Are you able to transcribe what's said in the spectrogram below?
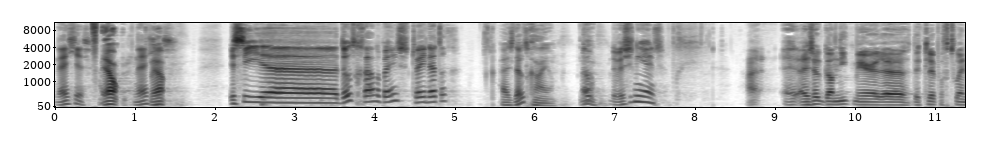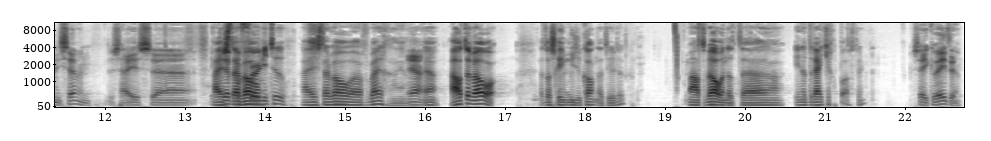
Netjes. Ja, Netjes. Ja. Is hij eh doodgegaan opeens? 32? Hij is doodgegaan, ja. Ja. Oh, dat wist ik niet eens. Hij, hij is ook dan niet meer eh, de Club of 27. Dus hij is... eh, Hij is daar of wel, 32. hij is daar wel eh, voorbij gegaan, ja. Ja. Ja. Hij had er wel... Het was geen muzikant natuurlijk. Maar hij had wel in dat, eh, in dat rijtje gepast, hè. zeker weten.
